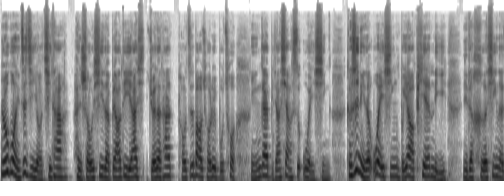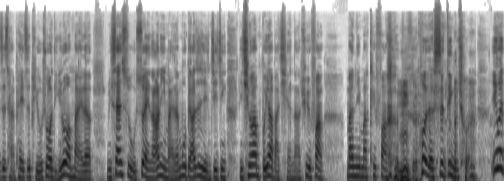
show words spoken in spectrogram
如果你自己有其他很熟悉的标的，要觉得它投资报酬率不错，你应该比较像是卫星。可是你的卫星不要偏离你的核心的资产配置。比如说，你如果买了，你三十五岁，然后你买了目标日险基金，你千万不要把钱拿去放 money market fund 或者是定存，因为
